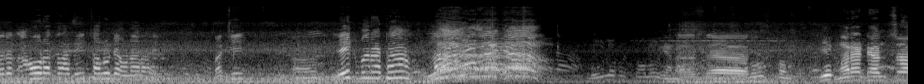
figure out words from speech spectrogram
मदत अहोरात्र आम्ही चालू ठेवणार आहे. बाकी एक मराठा मराठ्यांचा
